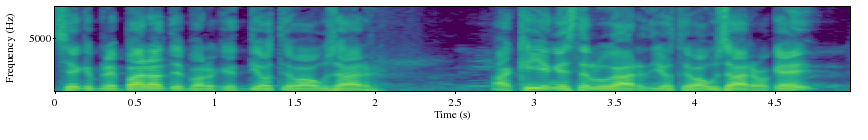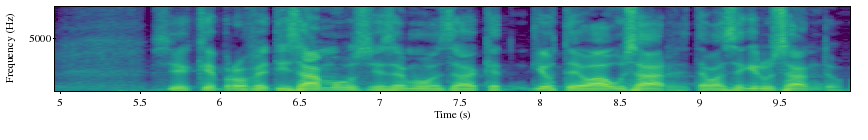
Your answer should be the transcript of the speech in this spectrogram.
Así que prepárate para que Dios te va a usar. Aquí en este lugar Dios te va a usar, ¿ok? Es que profetizamos y hacemos que Dios te va a usar, te va a seguir usando.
